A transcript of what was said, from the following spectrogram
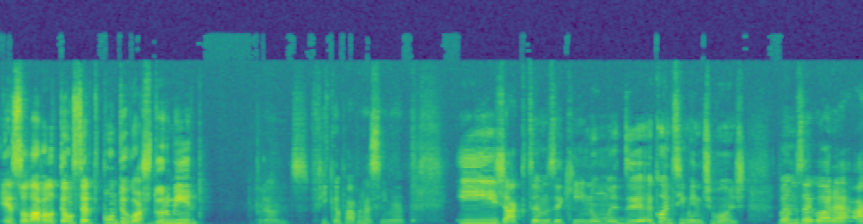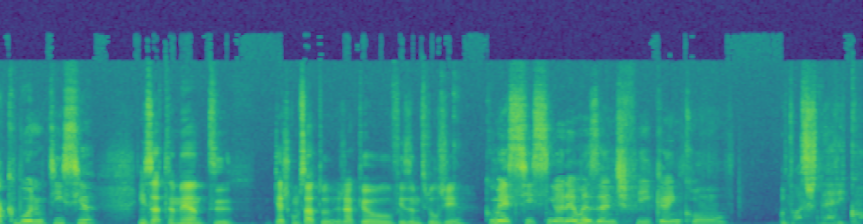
é saudável até um certo ponto. Eu gosto de dormir. Pronto, fica para a próxima. E já que estamos aqui numa de acontecimentos bons, vamos agora à que boa notícia. Exatamente. Queres começar tu, já que eu fiz a meteorologia? Comece sim senhora, mas antes fiquem com... O nosso genérico.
